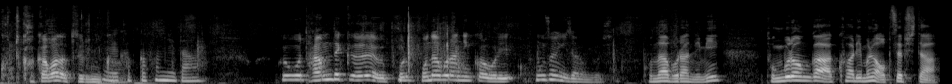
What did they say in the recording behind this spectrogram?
그것도 가까워다 들으니까. 네, 갑갑합니다. 그리고 다음 댓글 보- 보나보라님 거 우리 홍성희 기자가 읽어주세요. 보나보라님이 동물원과 아쿠아리움을 없앱시다.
